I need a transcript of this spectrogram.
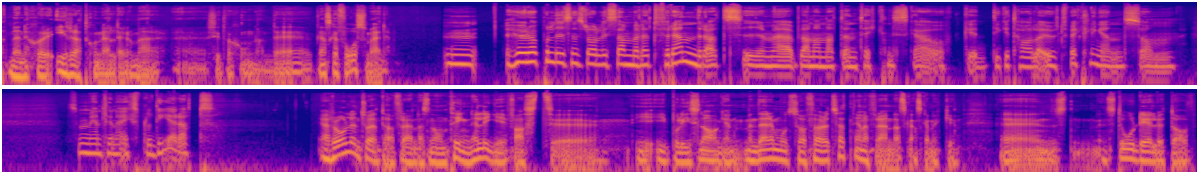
att människor är irrationella i de här eh, situationerna. Det är ganska få som är det. Mm. Hur har polisens roll i samhället förändrats i och med bland annat den tekniska och digitala utvecklingen som, som egentligen har exploderat? Ja, rollen tror jag inte har förändrats någonting. Den ligger fast eh, i, i, polislagen. Men däremot så har förutsättningarna förändrats ganska mycket. Eh, en, en, stor del utav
